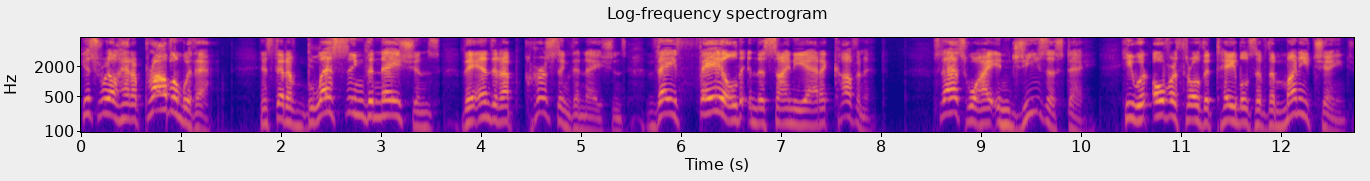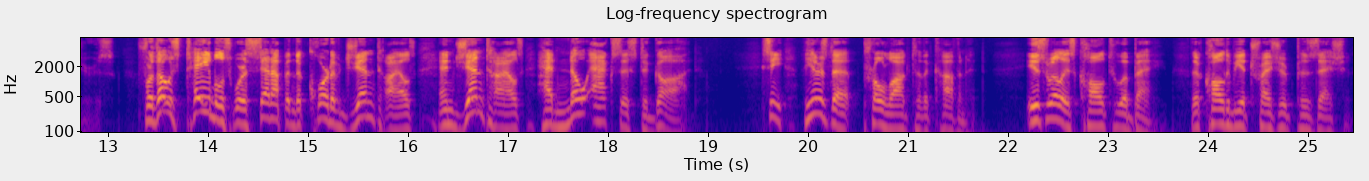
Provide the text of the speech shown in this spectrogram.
Israel had a problem with that. Instead of blessing the nations, they ended up cursing the nations. They failed in the Sinaitic covenant. So that's why in Jesus' day, he would overthrow the tables of the money changers. For those tables were set up in the court of Gentiles, and Gentiles had no access to God. See, here's the prologue to the covenant Israel is called to obey, they're called to be a treasured possession.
